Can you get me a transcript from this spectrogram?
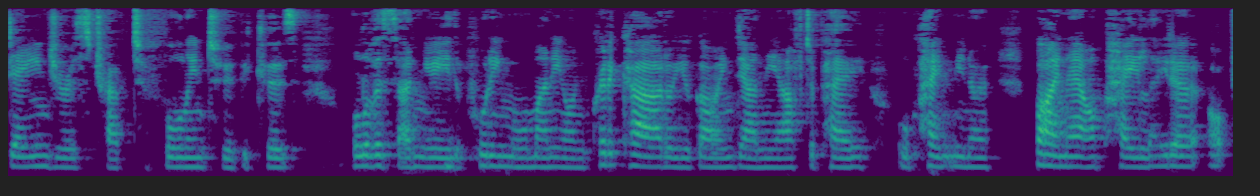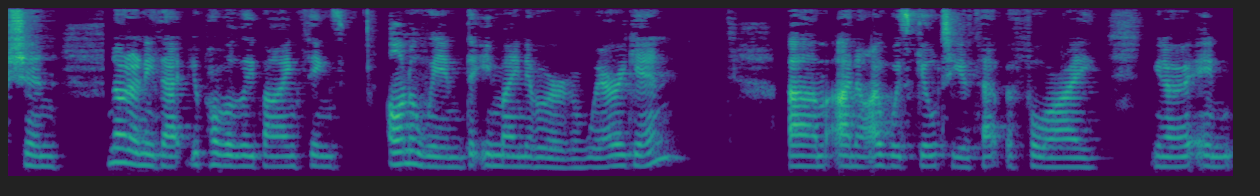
dangerous trap to fall into because all of a sudden you're either putting more money on credit card or you're going down the afterpay or pay, you know, buy now, pay later option. Not only that, you're probably buying things on a whim that you may never even wear again. Um, and I was guilty of that before I, you know, in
